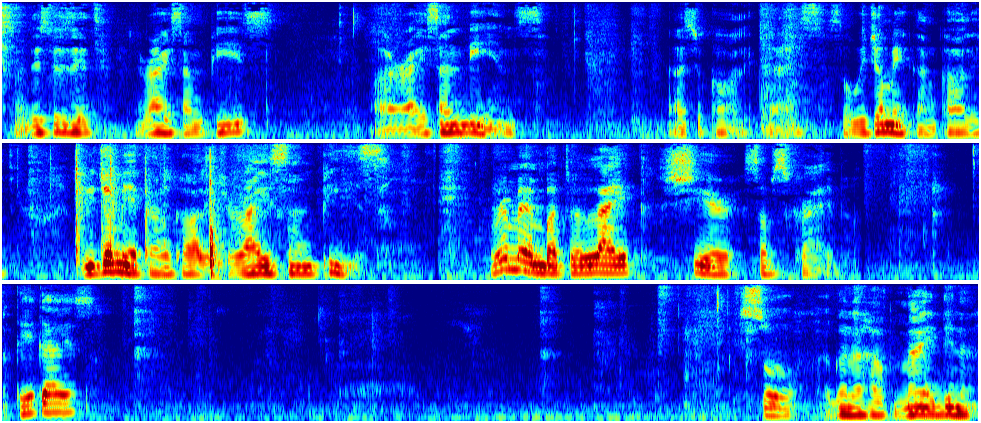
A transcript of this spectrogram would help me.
So this is it. Rice and peas or rice and beans as you call it guys. So we Jamaican call it we Jamaican call it rice and peas. Remember to like, share, subscribe. Okay, guys? So, I'm gonna have my dinner.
